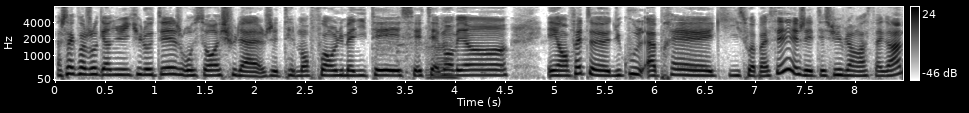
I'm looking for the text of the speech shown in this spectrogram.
À chaque fois que je regarde Nuit culottée, je ressors et je suis là, j'ai tellement foi en l'humanité, c'est tellement bien. Et en fait, euh, du coup, après qu'ils soient passés, j'ai été suivre leur Instagram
